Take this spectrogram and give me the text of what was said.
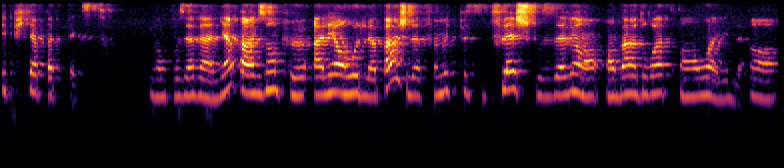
et puis il n'y a pas de texte. Donc vous avez un lien, par exemple, aller en haut de la page, la fameuse petite flèche que vous avez en, bas à droite, en haut, aller en,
